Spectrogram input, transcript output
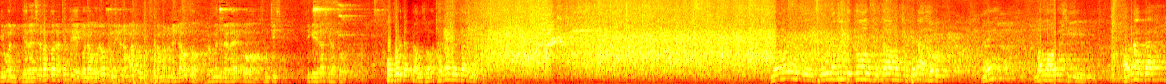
Y bueno, y agradecerle a toda la gente que colaboró, que me dio una mano, que puso una mano en el auto, realmente le agradezco muchísimo. Así que gracias a todos. Un fuerte aplauso. ¿eh? Fernando Italia. Y ahora lo que seguramente todos estábamos esperando, ¿eh? vamos a ver si arranca.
